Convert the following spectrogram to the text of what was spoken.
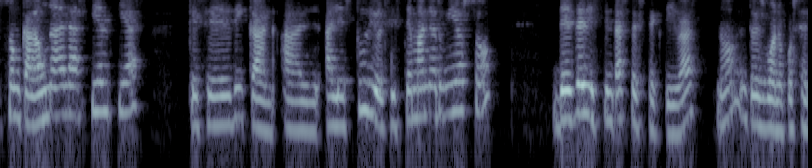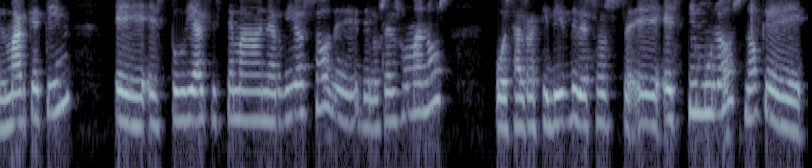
son cada una de las ciencias que se dedican al, estudio del sistema nervioso desde distintas perspectivas, Entonces, bueno, pues el marketing eh, estudia el sistema nervioso de, los seres humanos pues al recibir diversos eh, estímulos que,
